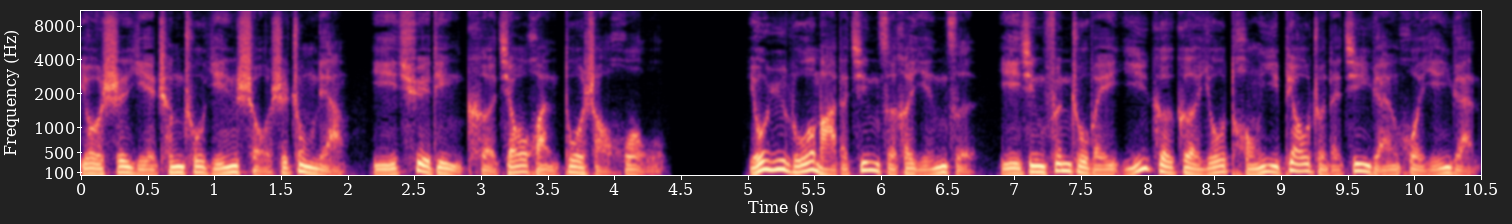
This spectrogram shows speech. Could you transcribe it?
有时也称出银首饰重量，以确定可交换多少货物。由于罗马的金子和银子已经分铸为一个个有统一标准的金元或银元，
